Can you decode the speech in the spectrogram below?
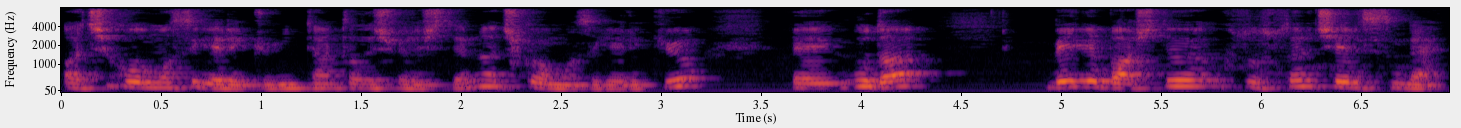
açık olması gerekiyor. İnternet alışverişlerine açık olması gerekiyor. E, bu da belli başlı hususlar içerisinde.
